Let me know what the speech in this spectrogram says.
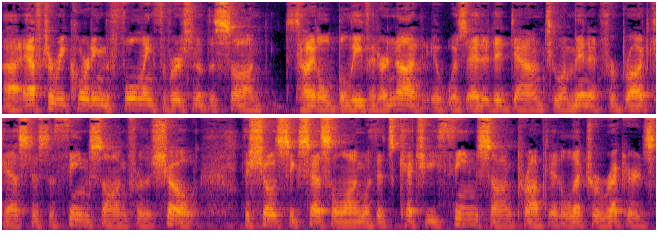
Uh, after recording the full length version of the song titled Believe It or Not, it was edited down to a minute for broadcast as the theme song for the show. The show's success, along with its catchy theme song, prompted Elektra Records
